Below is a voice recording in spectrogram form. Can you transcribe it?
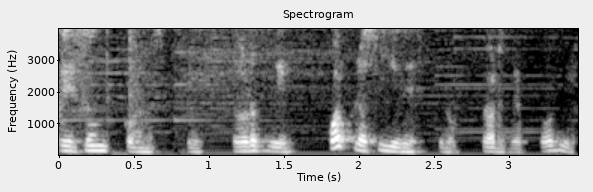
es un constructor de pueblos y destructor de pueblos.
